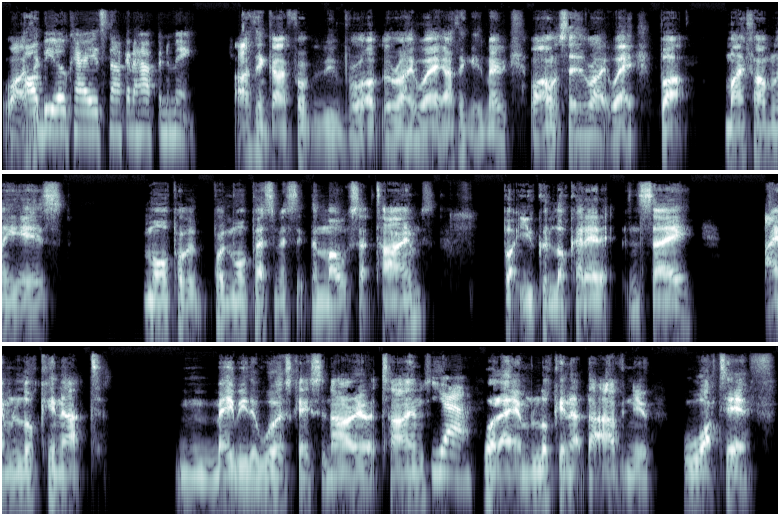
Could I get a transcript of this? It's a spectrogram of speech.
Well, I will be okay. It's not going to happen to me. I think i've probably been brought up the right way. I think it's maybe well i won't say the right way but my family is more probably probably more pessimistic than most at times. But you could look at it and say I'm looking at maybe the worst case scenario at times. Yeah. But I am looking at that avenue. What if?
